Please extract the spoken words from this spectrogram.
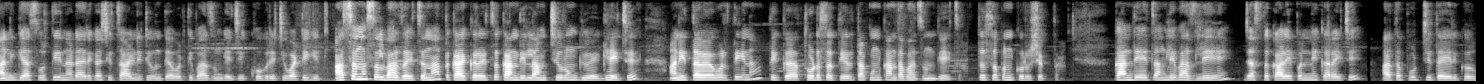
आणि गॅसवरती ना डायरेक्ट अशी चाळणी ठेवून त्यावरती भाजून घ्यायची खोबऱ्याची वाटी घेतली. असं नसेल भाजायचं ना तर काय करायचं? कांदे लांब चिरून घेऊ घ्यायचे आणि तव्यावरती ना ते का थोडंसं तेल टाकून कांदा भाजून घ्यायचा. तसं पण करू शकता. कांदे चांगले भाजले जास्त काळे पण नाही करायचे. आता पुढची तयारी करू.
